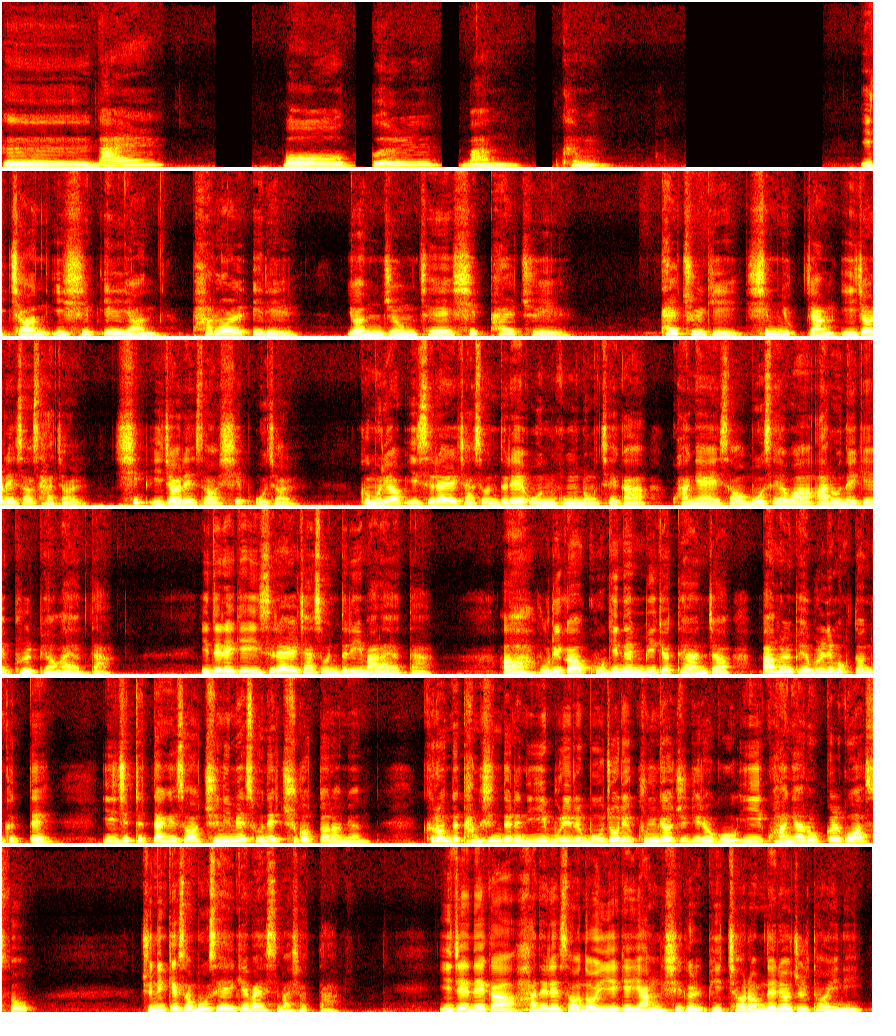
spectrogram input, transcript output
그날 먹을 만큼 2021년 8월 1일 연중 제18주일 탈출기 16장 2절에서 4절 12절에서 15절 그 무렵 이스라엘 자손들의 온 공동체가 광야에서 모세와 아론에게 불평하였다. 이들에게 이스라엘 자손들이 말하였다. 아, 우리가 고기 냄비 곁에 앉아 빵을 배불리 먹던 그때 이집트 땅에서 주님의 손에 죽었더라면 그런데 당신들은 이 무리를 모조리 굶겨 죽이려고 이 광야로 끌고 왔소? 주님께서 모세에게 말씀하셨다. 이제 내가 하늘에서 너희에게 양식을 비처럼 내려줄 터이니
